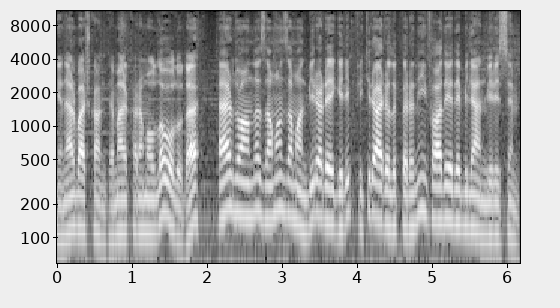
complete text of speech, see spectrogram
Genel Başkan Temel Karamollaoğlu da Erdoğan'la zaman zaman bir araya gelip fikir ayrılıklarını ifade edebilen bir isim.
